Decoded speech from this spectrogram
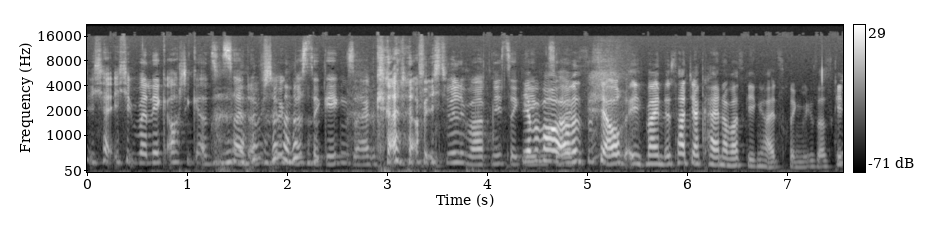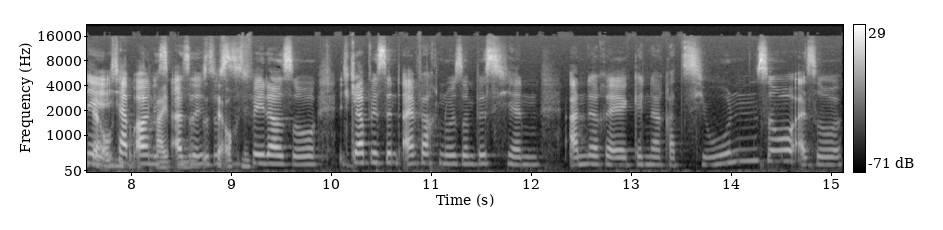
Ich, ich überlege auch die ganze Zeit, ob ich irgendwas dagegen sagen kann, aber ich will überhaupt nichts dagegen ja, aber, sagen. aber es ist ja auch, ich meine, es hat ja keiner was gegen Halsring, wie gesagt. Es geht nee, ja auch ich habe auch nichts. Also, es ist, ja auch nicht. weder so. Ich glaube, wir sind einfach nur so ein bisschen andere Generationen so. Also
